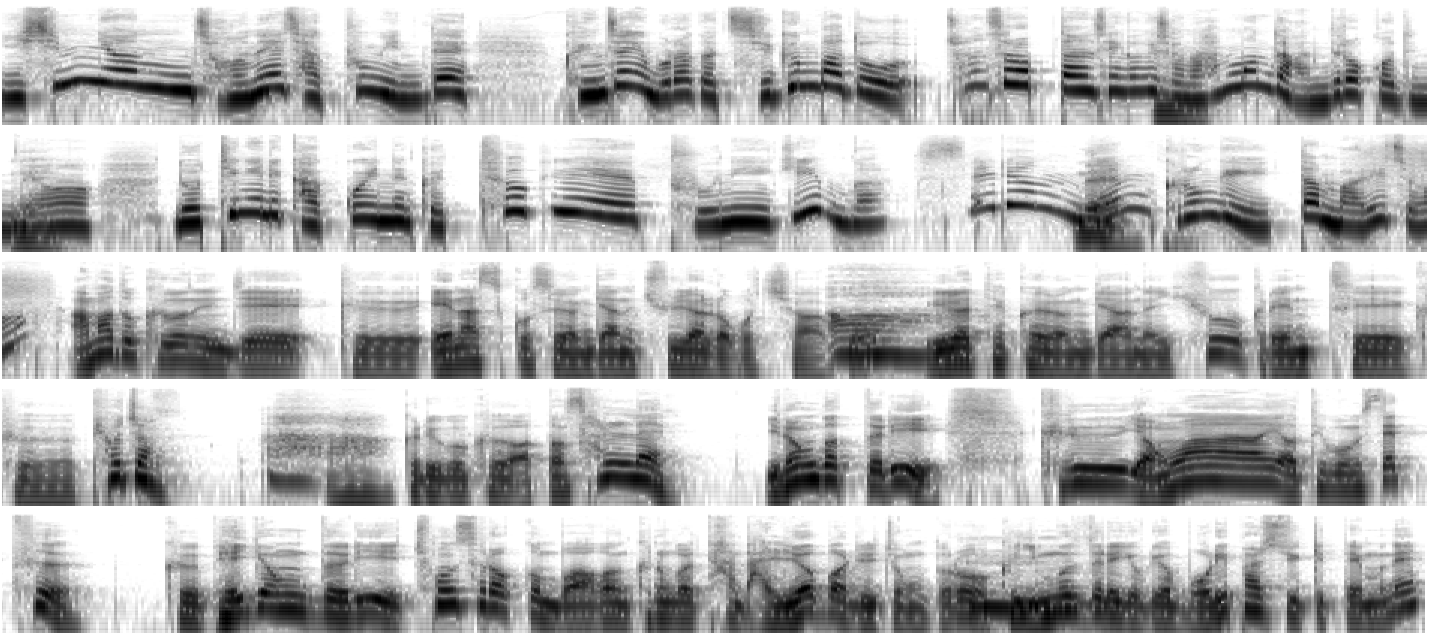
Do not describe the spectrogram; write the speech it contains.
20년 전의 작품인데 굉장히 뭐랄까 지금 봐도 촌스럽다는 생각이 저는 음. 한 번도 안 들었거든요. 네. 노팅힐이 갖고 있는 그 특유의 분위기 뭔가 세련됨 네. 그런 게 있단 말이죠. 아마도 그거는 이제 그 에나 스콧을 연기하는 줄리아 로버츠하고 아. 윌리엄 테커를 연기하는 휴 그랜트의 그 표정 아. 아 그리고 그 어떤 설렘 이런 것들이 그 영화의 어떻게 보면 세트 그 배경들이 촌스럽건 뭐하건 그런 걸 다 날려버릴 정도로 그 음. 그 인물들에게 우리가 몰입할 수 있기 때문에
